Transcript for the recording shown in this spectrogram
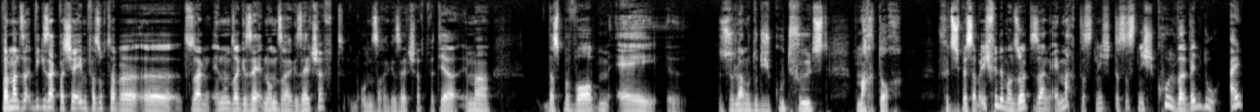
Weil man, wie gesagt, was ich ja eben versucht habe äh, zu sagen, in unserer, in unserer Gesellschaft, in unserer Gesellschaft wird ja immer das beworben, ey, äh, solange du dich gut fühlst, mach doch. Fühlt sich besser. Aber ich finde, man sollte sagen, ey, mach das nicht. Das ist nicht cool, weil wenn du ein,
